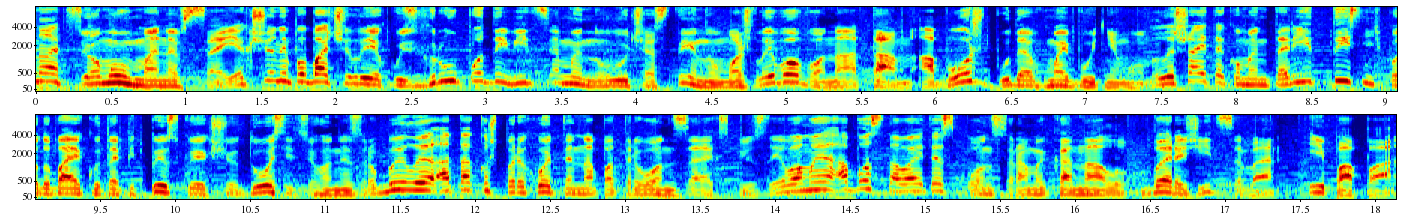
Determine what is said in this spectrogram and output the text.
На цьому в мене все. Якщо не побачили якусь гру, подивіться минулу частину. Можливо, вона там або ж буде в майбутньому. Лишайте коментарі, тисніть подобайку та підписку, якщо досі цього не зробили. А також переходьте на Patreon за ексклюзивами або ставайте спонсорами каналу. Бережіть себе і па-па.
